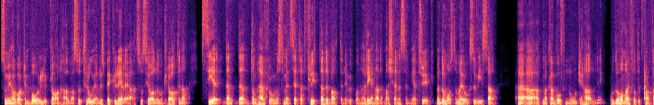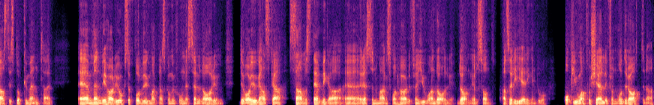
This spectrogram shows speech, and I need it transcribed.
som ju har varit en borgerlig planhalva så tror jag, nu spekulerar jag, att Socialdemokraterna ser den, den, de här frågorna som ett sätt att flytta debatten över på en arena där man känner sig mer trygg. Men då måste man ju också visa eh, att man kan gå från ord till handling och då har man ju fått ett fantastiskt dokument här. Eh, men vi hörde ju också på Byggmarknadskommissionens seminarium, det var ju ganska samstämmiga eh, resonemang som man hörde från Johan Danielsson, alltså regeringen då, och Johan Forsell från Moderaterna.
